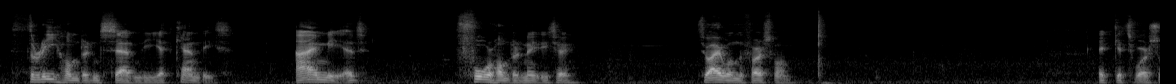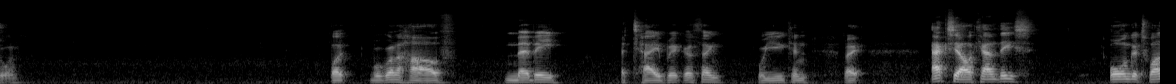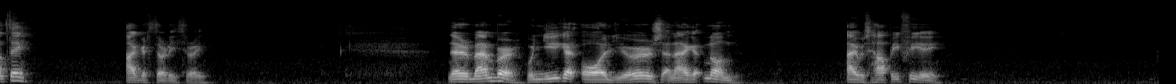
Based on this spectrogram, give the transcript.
three hundred and seventy-eight candies. I made four hundred and eighty-two. So I won the first one. It gets worse, Owen. but we're gonna have maybe a tiebreaker thing where you can right XL candies. Owen got twenty. I got thirty three. Now remember when you get all yours and I got none. I was happy for you.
